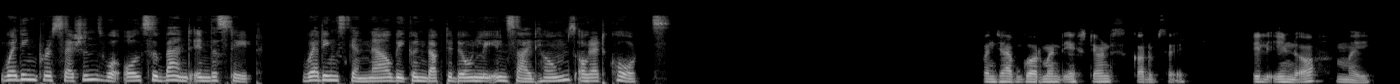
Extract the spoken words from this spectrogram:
Wedding processions were also banned in the state. Weddings can now be conducted only inside homes or at courts. Punjab government extends curbside till end of May.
